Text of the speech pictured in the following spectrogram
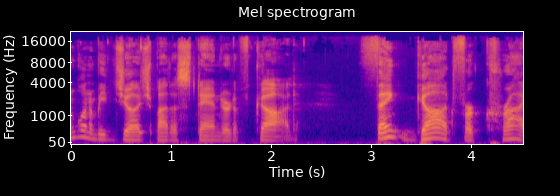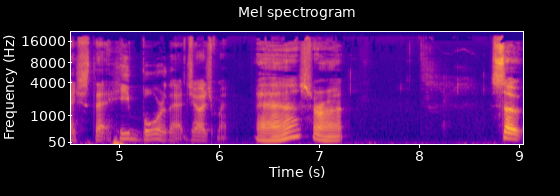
I'm going to be judged by the standard of God. Thank God for Christ that He bore that judgment. That's right. So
